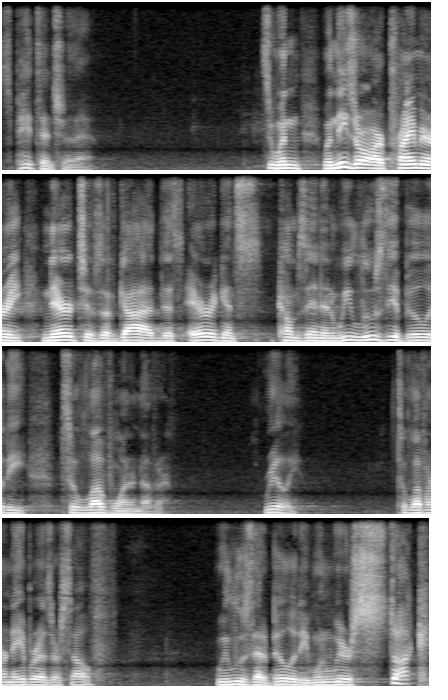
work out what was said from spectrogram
So pay attention to that. So when, when these are our primary narratives of God, this arrogance comes in and we lose the ability to love one another. Really to love our neighbor as ourselves. We lose that ability. When we're stuck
